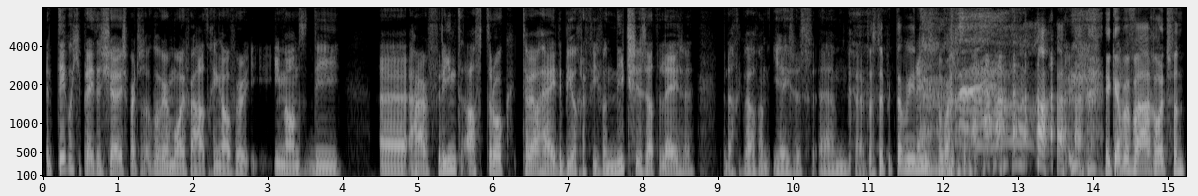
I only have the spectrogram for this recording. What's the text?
een tikkeltje pretentieus, maar het was ook wel weer een mooi verhaal. Het ging over iemand die eh, haar vriend aftrok terwijl hij de biografie van Nietzsche zat te lezen. Toen dacht ik wel van, Jezus. ehm, Ja, dat heb ik dan weer niet gehoord. ik heb een verhaal gehoord van,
